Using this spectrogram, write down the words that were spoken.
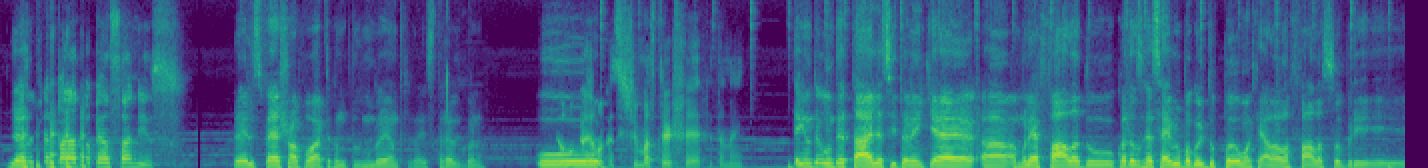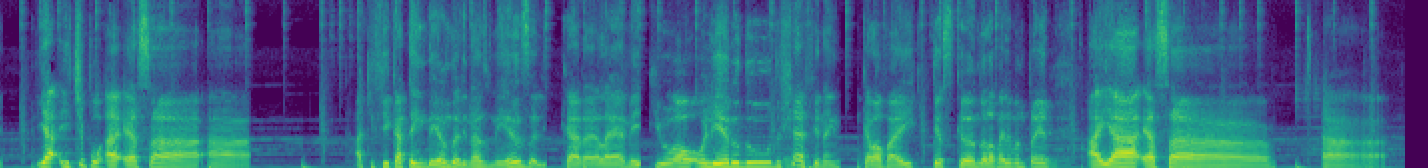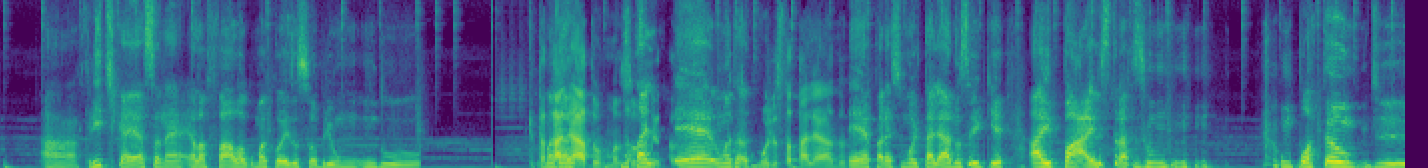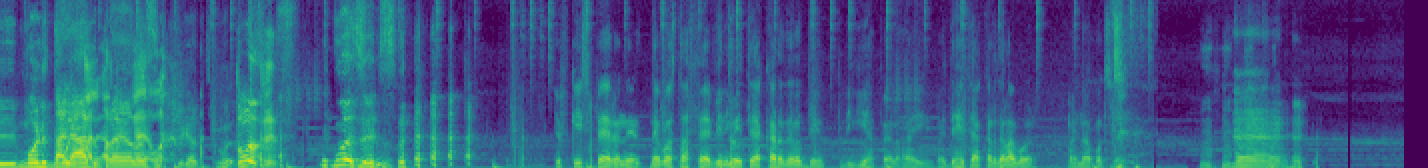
Eu não tinha parado pra pensar nisso. Eles fecham a porta quando todo mundo entra, né? Esse tranco, né? Eu, O... nunca- eu nunca assisti Masterchef também. Tem um, um detalhe, assim, também, que é a, a mulher fala do... Quando elas recebem o bagulho do pão, aquela, ela fala sobre... E, a- e, tipo, a- essa... A, a que fica atendendo ali nas mesas, ali, cara, ela é meio que o olheiro do, do chefe, né? Então, que ela vai pescando, ela vai levando pra ele. Aí a, essa... A, a crítica é essa, né? Ela fala alguma coisa sobre um, um do... Que tá Uma da- talhado, das uma tal- é, uma da- O molho está talhado. É, parece um molho talhado, não sei o quê. Aí, pá, eles trazem um, um potão de molho talhado, talhado pra ela. pra assim, ela. tá ligado? Tipo, Duas vezes. duas vezes. Eu fiquei esperando o negócio tá fervendo Então- e meter a cara dela dentro. Liguei, rapaz, ela vai, vai derreter a cara dela agora. Mas não aconteceu. É,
